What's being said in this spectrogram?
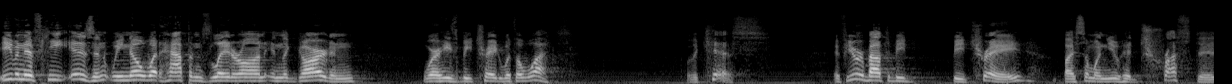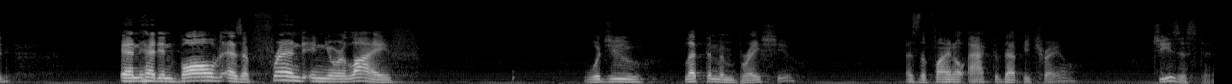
Even if he isn't, we know what happens later on in the garden where he's betrayed with a what? With a kiss. If you're about to be betrayed by someone you had trusted and had involved as a friend in your life, would you let them embrace you as the final act of that betrayal? Jesus did.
